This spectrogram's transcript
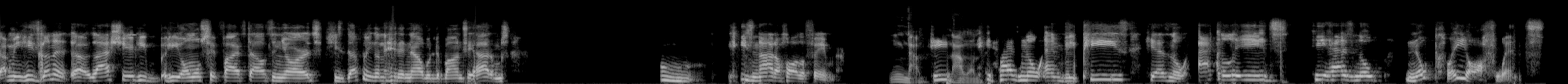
I mean, he's gonna. Uh, last year, he he almost hit five thousand yards. He's definitely gonna hit it now with Davante Adams. He's not a Hall of Famer. No, he, not one. He has no MVPs. He has no accolades. He has no no playoff wins.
